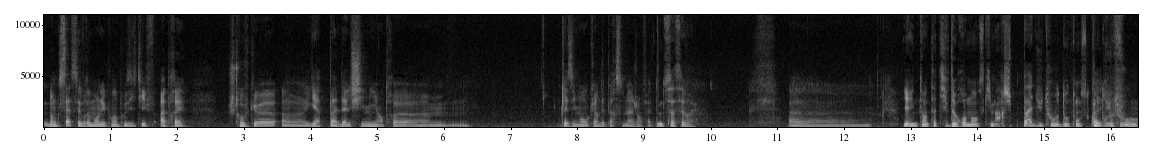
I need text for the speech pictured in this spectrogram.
donc ça, c'est vraiment les points positifs. Après, je trouve que il euh, n'y a pas d'alchimie entre euh, quasiment aucun des personnages en fait. Ça, c'est vrai. Il y a une tentative de romance qui marche pas du tout, dont on se contrefout.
